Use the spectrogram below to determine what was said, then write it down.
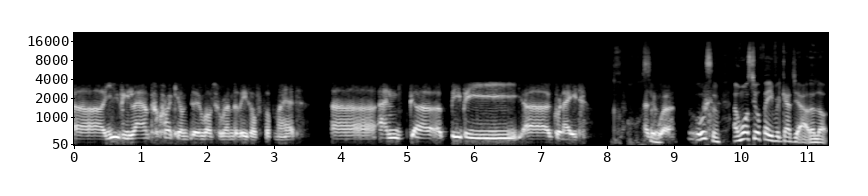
uh, UV lamp. Crikey, I'm doing well to remember these off the top of my head. Uh, and uh, a BB uh, grenade, as it were. awesome. And what's your favorite gadget out of the lot?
